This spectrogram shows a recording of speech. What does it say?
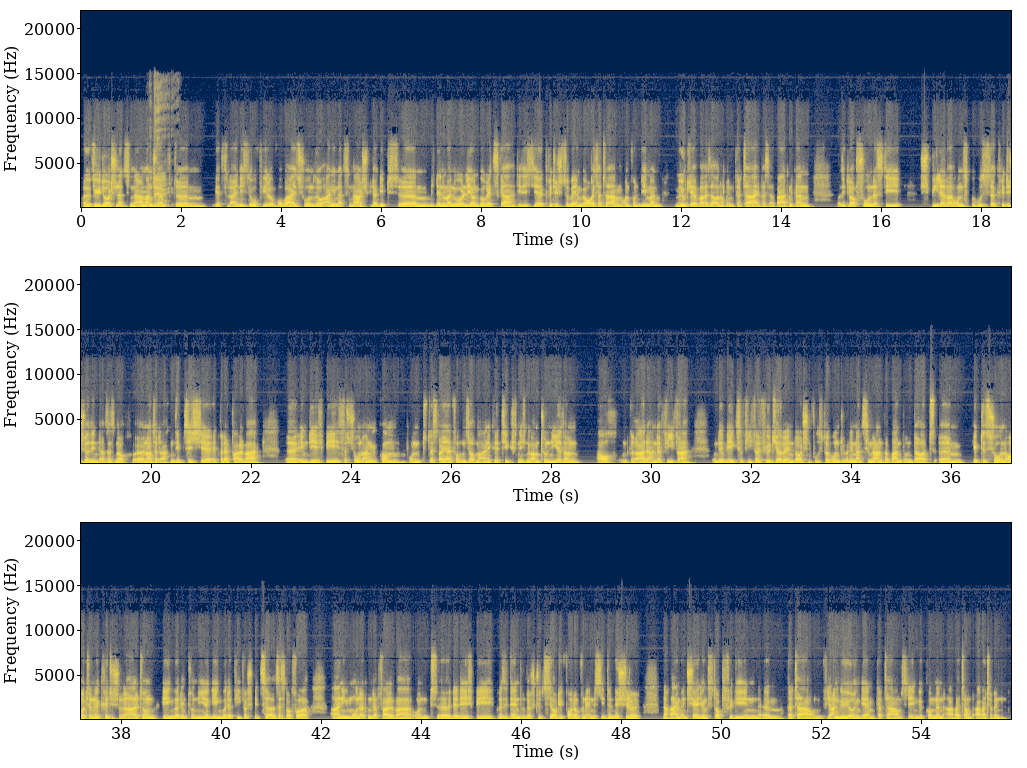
Also für die deutsche Nationalmannschaft ähm, jetzt vielleicht nicht so viel, wobei es schon so einige Nationalspieler gibt. Ähm, ich nenne mal nur Leon Goretzka, die sich sehr kritisch zur WM geäußert haben und von dem man möglicherweise auch noch in Katar etwas erwarten kann. Also ich glaube schon, dass die Spieler bei uns bewusster, kritischer sind, als es noch äh, 1978 äh, etwa der Fall war. Äh, Im DFB ist das schon angekommen und das war ja von uns auch mal eine Kritik, nicht nur am Turnier, sondern auch und gerade an der FIFA. Und der Weg zur FIFA führt ja über den Deutschen Fußballbund, über den Nationalen Verband. Und dort ähm, gibt es schon heute eine kritischere Haltung gegenüber dem Turnier, gegenüber der FIFA-Spitze, als das noch vor einigen Monaten der Fall war. Und äh, der DFB-Präsident unterstützt ja auch die Forderung von Amnesty International nach einem Entschädigungstopf für die in ähm, Katar, um, für die Angehörigen der im Katar ums Leben gekommenen Arbeiter und Arbeiterinnen.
